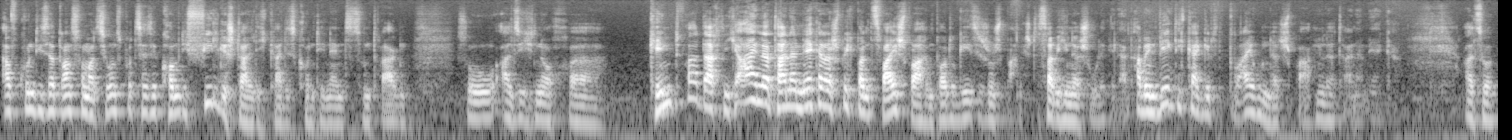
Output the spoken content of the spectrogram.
aufgrund dieser Transformationsprozesse kommt die Vielgestaltigkeit des Kontinents zum Tragen. So als ich noch äh, Kind war, dachte ich, ah, in Lateinamerika, da spricht man zwei Sprachen, Portugiesisch und Spanisch. Das habe ich in der Schule gelernt. Aber in Wirklichkeit gibt es 300 Sprachen in Lateinamerika. Also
